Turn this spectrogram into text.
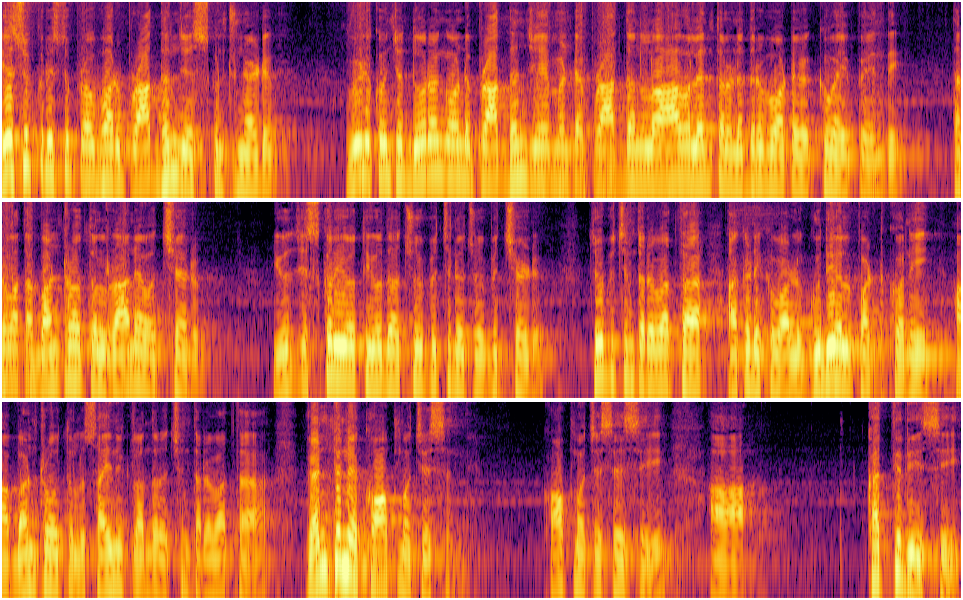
యేసుక్రీస్తు ప్రభువారు ప్రార్థన చేసుకుంటున్నాడు. వీళ్ళు కొంచెం దూరంగా ఉండి ప్రార్థన చేయమంటే ప్రార్థనలో ఆవలింతలు నిద్రపోవటం ఎక్కువైపోయింది. తర్వాత బంట్రోతులు రానే వచ్చారు. యూద ఇస్కరియోతు యూధ చూపించిన చూపించాడు. చూపించిన తర్వాత అక్కడికి వాళ్ళు గుదియలు పట్టుకొని ఆ బంట్రోతులు సైనికులందరూ వచ్చిన తర్వాత వెంటనే కోపం వచ్చేసింది. కోపం వచ్చేసేసి ఆ కత్తి తీసి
